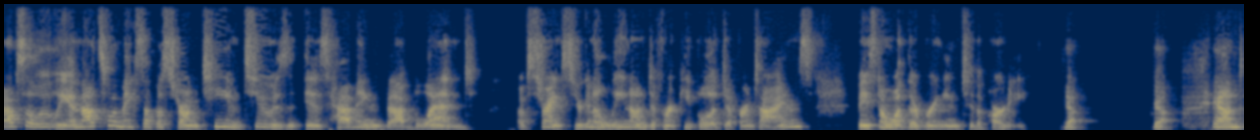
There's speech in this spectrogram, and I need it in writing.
absolutely and that's what makes up a strong team too is is having that blend of strengths you're going to lean on different people at different times based on what they're bringing to the party yeah Yeah. and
